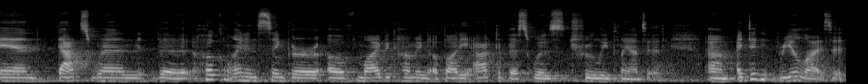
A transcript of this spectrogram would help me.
And that's when the hook, line, and sinker of my becoming a body activist was truly planted. Um, I didn't realize it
